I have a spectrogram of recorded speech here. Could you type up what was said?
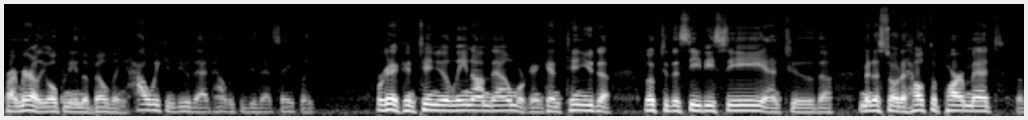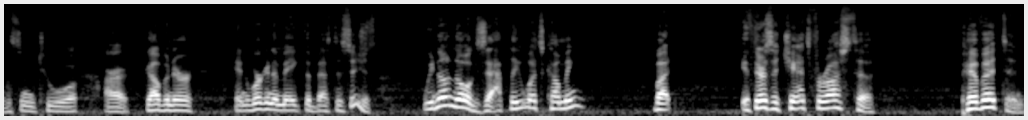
Primarily opening the building, how we can do that and how we can do that safely. We're going to continue to lean on them. We're going to continue to look to the CDC and to the Minnesota Health Department, to listen to our governor, and we're going to make the best decisions. We don't know exactly what's coming, but if there's a chance for us to pivot and,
